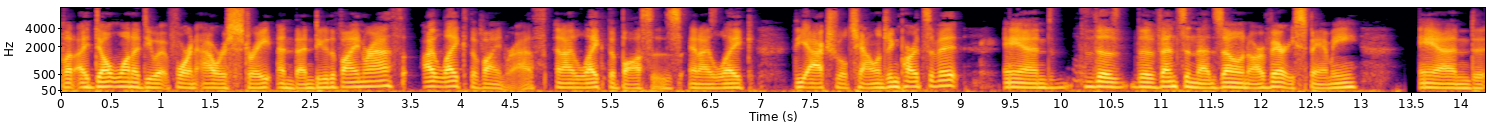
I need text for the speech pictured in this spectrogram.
but I don't want to do it for an hour straight and then do the Vine Wrath. I like the Vine Wrath, and I like the bosses, and I like the actual challenging parts of it. And the the events in that zone are very spammy, and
